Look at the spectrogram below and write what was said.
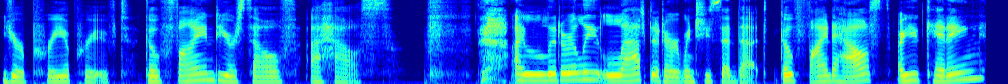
you're pre approved. Go find yourself a house. I literally laughed at her when she said that. Go find a house? Are you kidding?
